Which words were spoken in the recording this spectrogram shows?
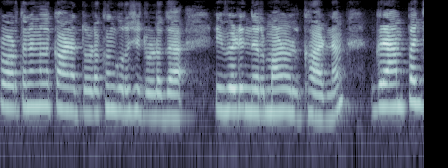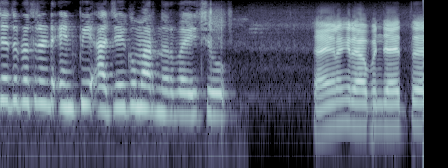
പ്രവർത്തനങ്ങൾക്കാണ് തുടക്കം കുറിച്ചിട്ടുള്ളത്. ഇവയുടെ നിർമ്മാണ ഉദ്ഘാടനം ഗ്രാമപഞ്ചായത്ത് പ്രസിഡന്റ് എൻ പി അജയ്കുമാർ നിർവഹിച്ചു. ഗ്രാമപഞ്ചായത്ത്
